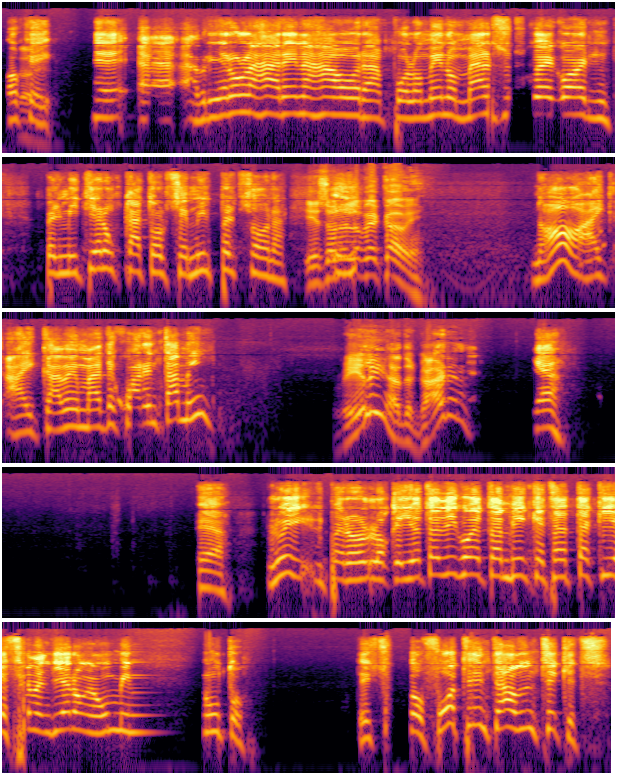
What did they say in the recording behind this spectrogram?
Ok. Eh, abrieron las arenas ahora, por lo menos Madison Square Garden permitieron 14 mil personas. ¿Y eso no es lo que cabe? No, hay, hay caben más de 40 mil. Really? At the garden? Yeah. Yeah. Luis, pero lo que yo te digo es también que estas taquillas se vendieron en un minuto. They sold 14,000 tickets.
